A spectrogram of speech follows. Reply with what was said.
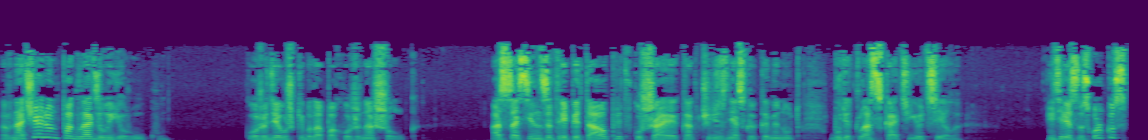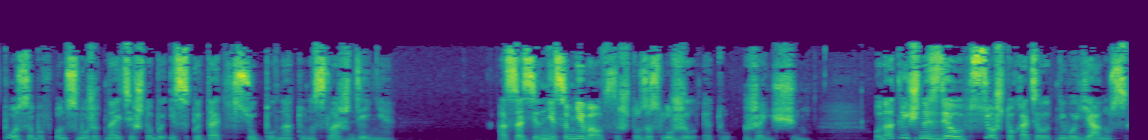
Вначале он погладил ее руку. Кожа девушки была похожа на шелк. Ассасин затрепетал, предвкушая, как через несколько минут будет ласкать ее тело. Интересно, сколько способов он сможет найти, чтобы испытать всю полноту наслаждения? Ассасин не сомневался, что заслужил эту женщину. Он отлично сделал все, что хотел от него Янус,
